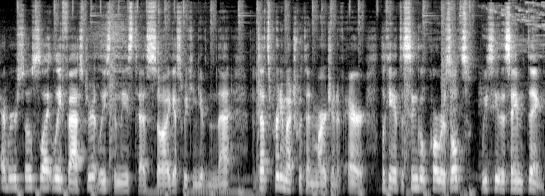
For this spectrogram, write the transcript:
ever so slightly faster, at least in these tests, so I guess we can give them that. But that's pretty much within margin of error. Looking at the single core results, we see the same thing.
